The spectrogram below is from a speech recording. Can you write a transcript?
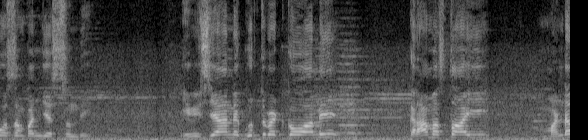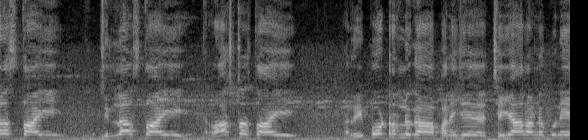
కోసం పనిచేస్తుంది. ఈ విషయాన్ని గుర్తుపెట్టుకోవాలి. గ్రామ స్థాయి మండల స్థాయి జిల్లా స్థాయి రాష్ట్ర స్థాయి రిపోర్టర్లుగా పనిచే చేయాలనుకునే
